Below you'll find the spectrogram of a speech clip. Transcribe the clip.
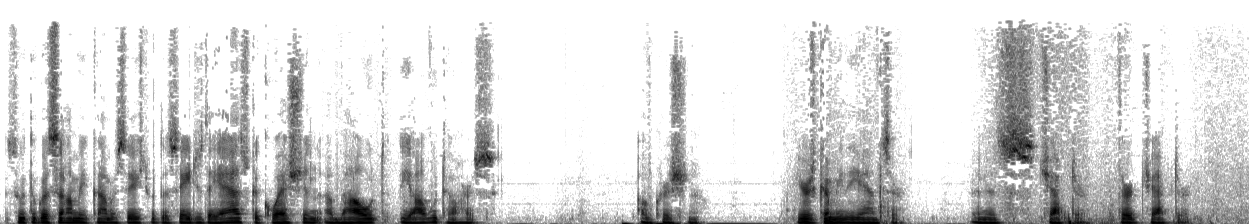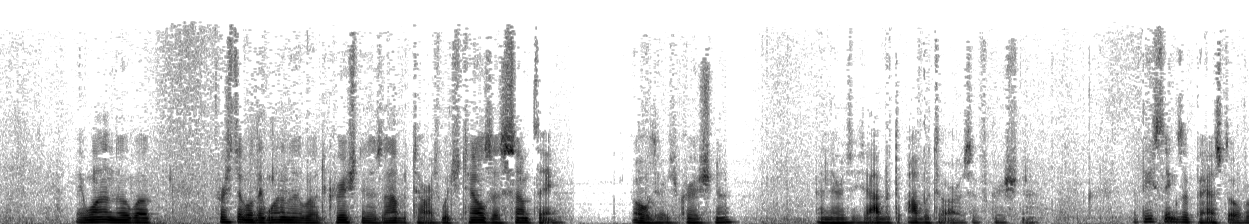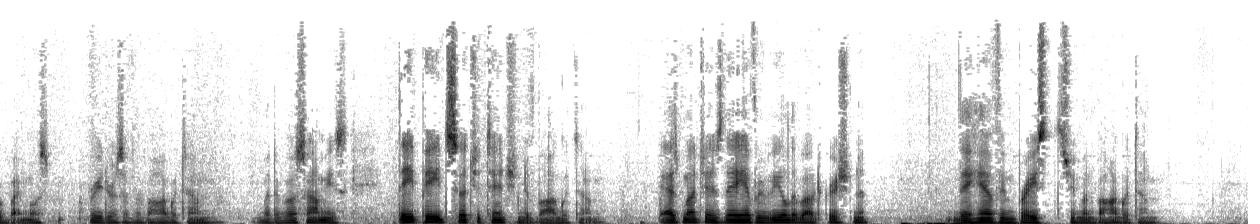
Suta Goswami conversation with the sages, they ask a question about the avatars of Krishna. Here's coming the answer in this chapter, third chapter. They want to know about, first of all, they want to know about Krishna and his avatars, which tells us something. Oh, there's Krishna, and there's these avatars of Krishna. But these things are passed over by most readers of the Bhagavatam. But the Goswamis, they paid such attention to Bhagavatam. As much as they have revealed about Krishna, they have embraced Srimad Bhagavatam.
